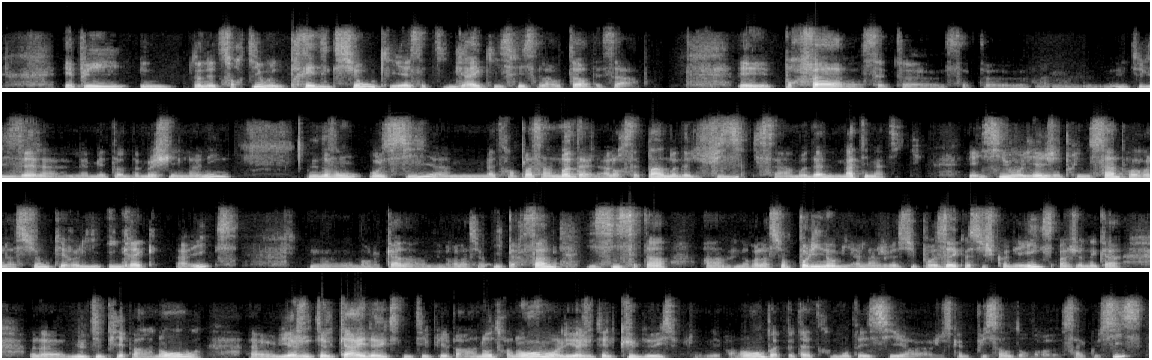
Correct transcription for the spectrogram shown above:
et puis une donnée de sortie ou une prédiction qui est cette Y qui ici, c'est la hauteur des arbres. Et pour faire cette, utiliser la, méthode de machine learning, nous devons aussi euh, mettre en place un modèle. Alors, ce n'est pas un modèle physique, c'est un modèle mathématique. Et ici, vous voyez, j'ai pris une simple relation qui relie y à x, euh, dans le cadre d'une relation hyper simple. Ici, c'est un, une relation polynomiale. Hein. Je vais supposer que si je connais x, ben, je n'ai qu'à le multiplier par un nombre, euh, lui ajouter le carré de x multiplié par un autre nombre, lui ajouter le cube de x multiplié par un nombre, peut-être monter ici jusqu'à une puissance d'ordre 5 ou 6.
